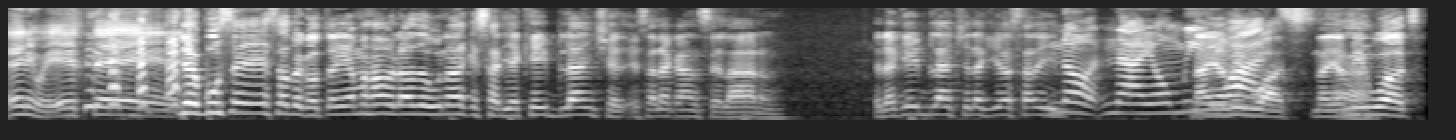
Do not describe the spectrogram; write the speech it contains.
Anyway, este... Yo puse esa porque todavía hemos hablado de una que salía Kate Blanchett. Esa la cancelaron. ¿Era Kate Blanchett la que iba a salir? No, Naomi, Naomi Watts. Watts. Naomi Ah. Watts.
